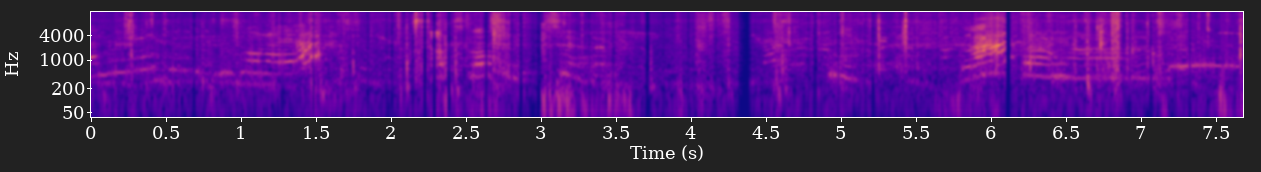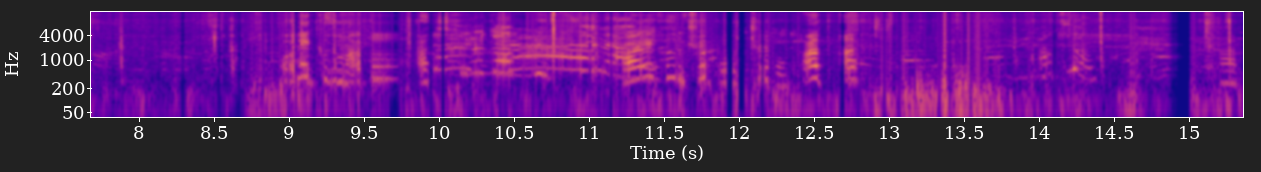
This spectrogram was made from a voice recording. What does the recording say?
Ben de gittim oraya. Atlasın bitirdim. Nereden ya? Kızım? At. at. Hayır kızım çöp o çöp o. At at. Atıyorum. at.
